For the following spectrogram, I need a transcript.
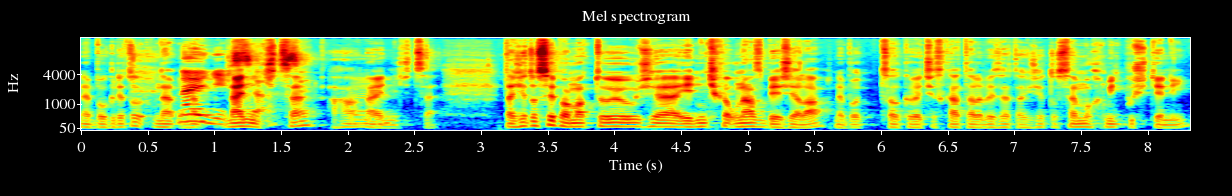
nebo kde to? Na, na jedničce. Na, na jedničce, asi. aha, hmm. na jedničce. Takže to si pamatuju, že jednička u nás běžela, nebo celkově česká televize, takže to jsem mohl mít puštěný.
